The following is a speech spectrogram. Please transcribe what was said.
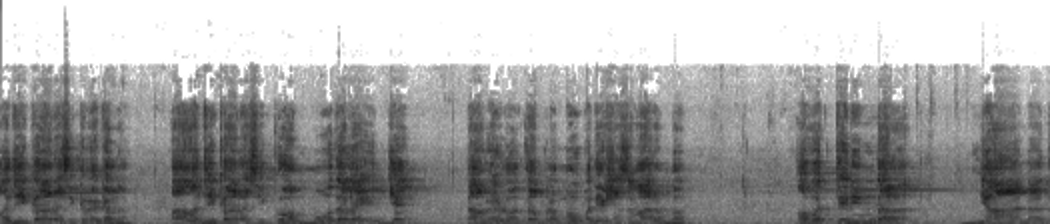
ಅಧಿಕಾರ ಸಿಕ್ಕಬೇಕಲ್ಲ. ಆ ಅಧಿಕಾರ ಸಿಕ್ಕುವ ಮೊದಲ ಹೆಜ್ಜೆ ನಾವು ಹೇಳುವಂಥ ಬ್ರಹ್ಮೋಪದೇಶ ಸಮಾರಂಭ. ಅವತ್ತಿನಿಂದ ಜ್ಞಾನದ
